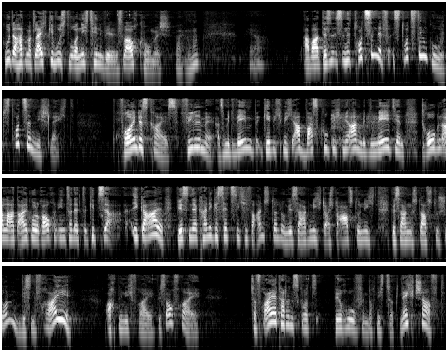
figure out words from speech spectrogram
Gut, da hat man gleich gewusst, wo er nicht hin will. Das war auch komisch. Hm. Ja. Aber das ist, eine, trotzdem, ist trotzdem gut, ist trotzdem nicht schlecht. Freundeskreis, Filme, also mit wem gebe ich mich ab, was gucke ich mir an, mit den Medien, Drogen aller Art, Alkohol, Rauchen, Internet, gibt es ja, egal. Wir sind ja keine gesetzliche Veranstaltung. Wir sagen nicht, das darfst du nicht. Wir sagen, das darfst du schon. Wir sind frei. Ach, bin ich frei? Bist auch frei. Zur Freiheit hat uns Gott berufen, doch nicht zur Knechtschaft.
